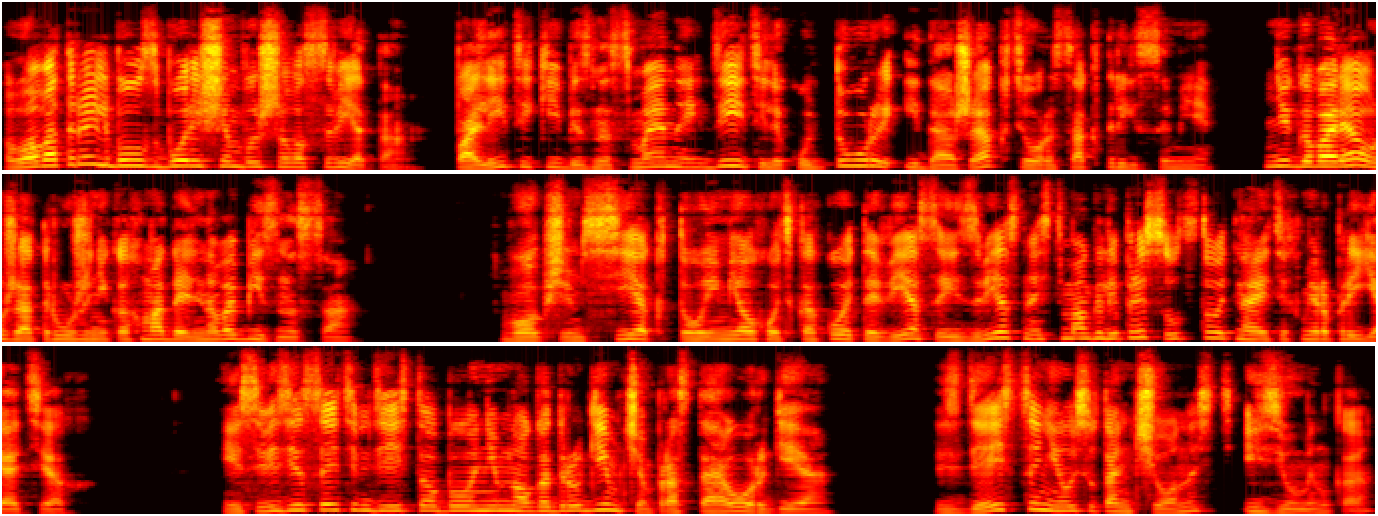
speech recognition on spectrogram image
Лаватрель был сборищем высшего света: политики, бизнесмены, деятели культуры и даже актеры с актрисами, не говоря уже о тружениках модельного бизнеса. В общем, все, кто имел хоть какой-то вес и известность, могли присутствовать на этих мероприятиях. И в связи с этим действо было немного другим, чем простая оргия. Здесь ценилась утонченность, изюминка.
